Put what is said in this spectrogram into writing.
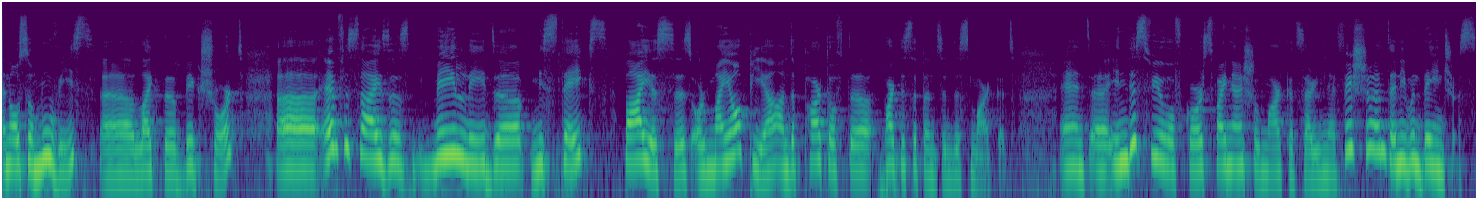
and also movies, uh, like The Big Short, emphasizes mainly the mistakes, biases, or myopia on the part of the participants in this market. And in this view, of course, financial markets are inefficient and even dangerous.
